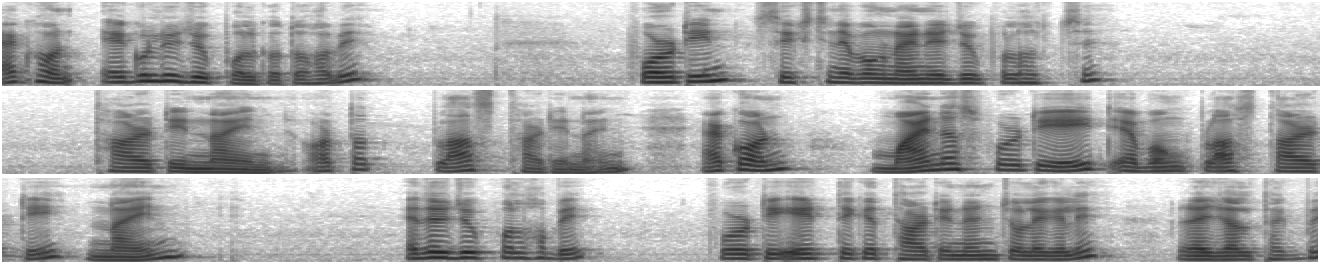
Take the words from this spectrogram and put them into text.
এখন এগুলির যোগফল কত হবে? ফোরটিন, সিক্সটিন এবং নাইনের যোগফল হচ্ছে থার্টি নাইন, অর্থাৎ প্লাস থার্টি নাইন। এখন মাইনাস ফোরটি এইট এবং প্লাস থার্টি নাইন এদের যোগফল হবে ফোরটি এইট থেকে থার্টি নাইন চলে গেলে রেজাল্ট থাকবে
